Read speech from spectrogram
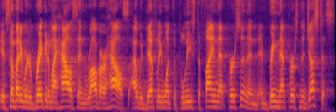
if somebody were to break into my house and rob our house, I would definitely want the police to find that person and, and bring that person to justice.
